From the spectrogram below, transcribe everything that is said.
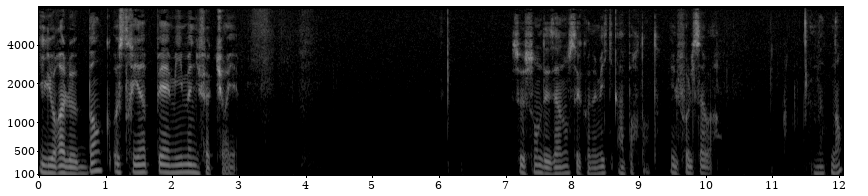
il y aura le Banque Austria PMI manufacturier. Ce sont des annonces économiques importantes, il faut le savoir. Maintenant,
